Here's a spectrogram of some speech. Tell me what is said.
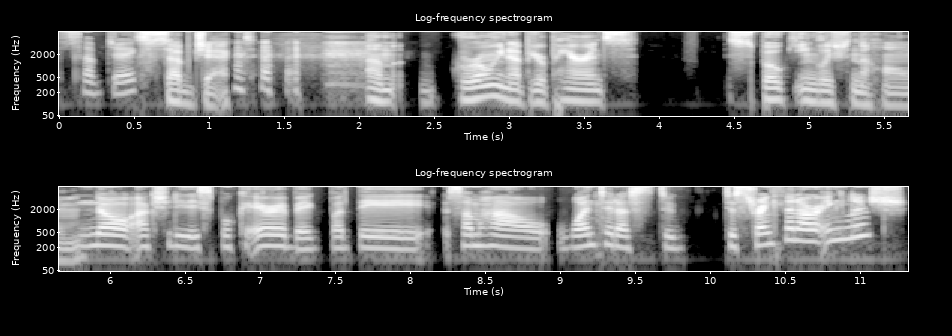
Subject. subject, um, growing up, your parents spoke English in the home. No, actually, they spoke Arabic, but they somehow wanted us to, to strengthen our English.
